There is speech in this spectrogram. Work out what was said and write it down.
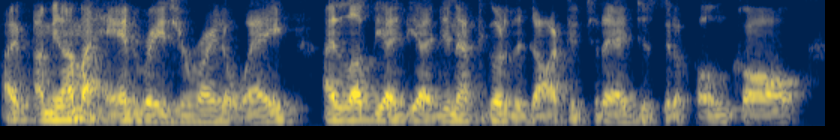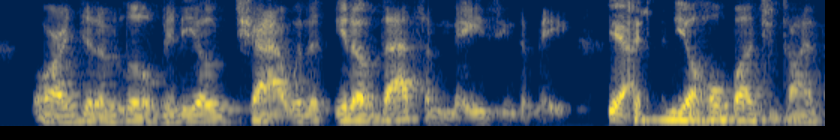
I, I mean i'm a hand raiser right away i love the idea i didn't have to go to the doctor today i just did a phone call or i did a little video chat with it you know that's amazing to me yeah Saves me a whole bunch of time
